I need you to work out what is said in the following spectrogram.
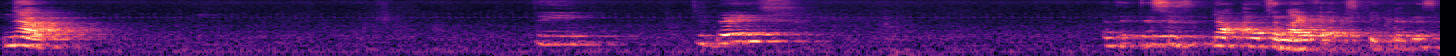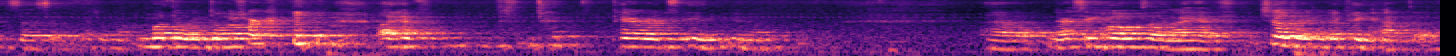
now, the debate, and this is not as an IFAC speaker, this is as a, I don't know, mother and daughter. I have parents in, you know, uh, nursing homes and I have children looking at the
